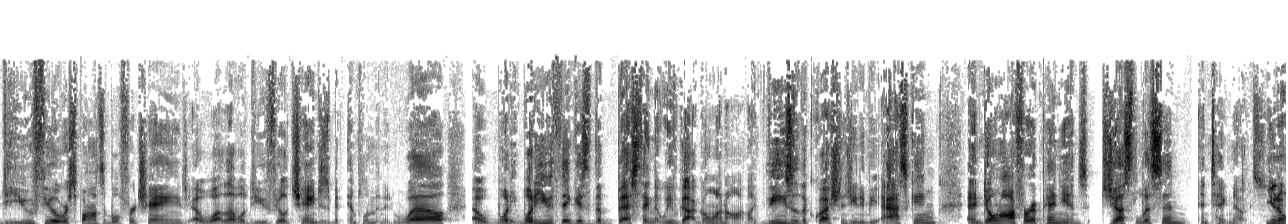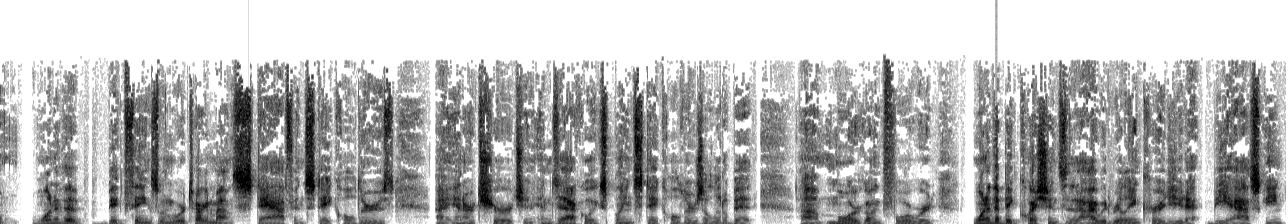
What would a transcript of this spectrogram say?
do you feel responsible for change? At what level do you feel change has been implemented well? Uh, what, what do you think is the best thing that we've got going on? Like these are the questions you need to be asking and don't offer opinions. Just listen and take notes. You know, one of the big things when we're talking about staff and stakeholders uh, in our church, and, and, Zach will explain stakeholders a little bit uh, more going forward. One of the big questions that I would really encourage you to be asking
